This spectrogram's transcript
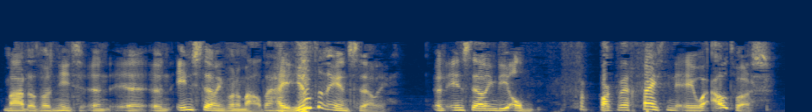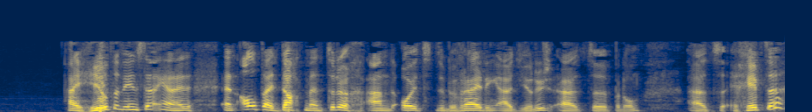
Maar dat was niet een, eh, een instelling van de maaltijd. Hij hield een instelling. Een instelling die al pakweg 15e eeuwen oud was. Hij hield een instelling en, altijd dacht men terug aan de, ooit de bevrijding uit, Jeruz uh, pardon, uit Egypte.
